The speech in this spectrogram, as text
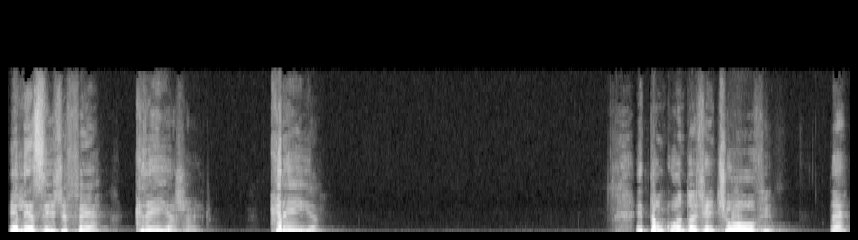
ele exige fé. Creia, Jairo. Creia. Então, quando a gente ouve, né,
